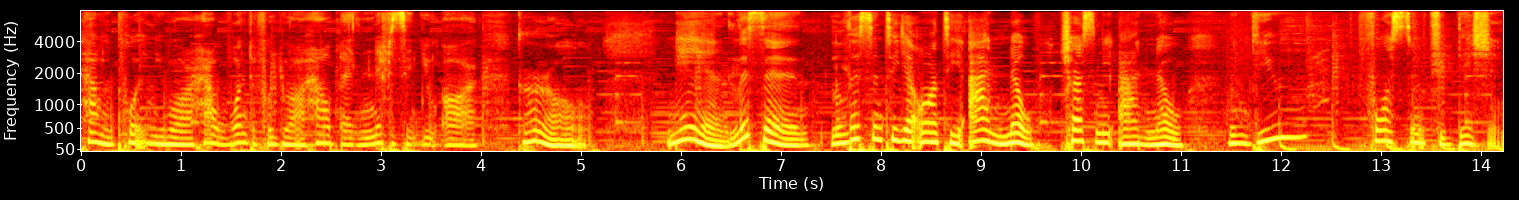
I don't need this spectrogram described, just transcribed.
how important you are, how wonderful you are, how magnificent you are. Girl, man, listen. Listen to your auntie. I know. Trust me, I know. When you foster tradition,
